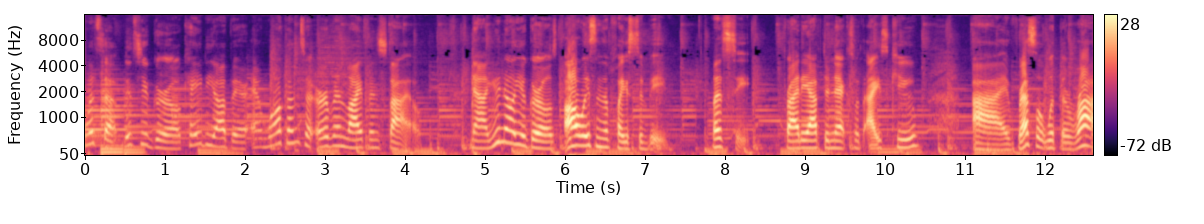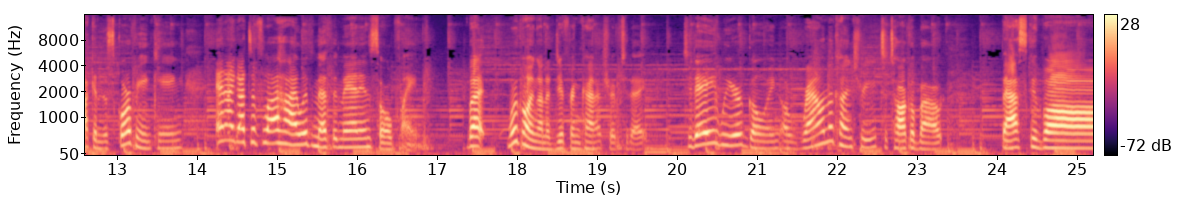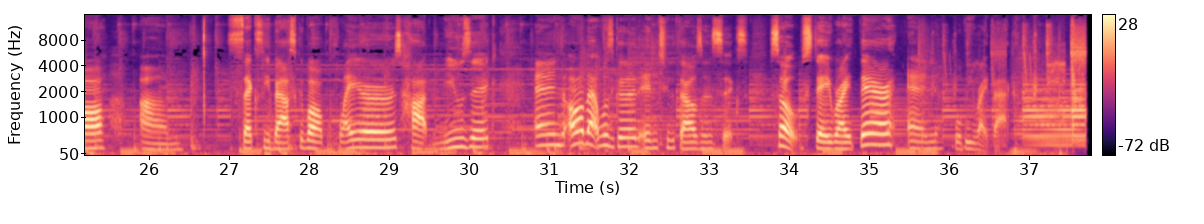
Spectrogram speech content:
up? It's your girl, KD Aubert, and welcome to Urban Life and Style. Now, you know your girl's always in the place to be. Let's see. Friday after next with Ice Cube. I wrestled with The Rock and the Scorpion King, and I got to fly high with Method Man and Soul Plane. But we're going on a different kind of trip today. Today we are going around the country to talk about basketball, um, sexy basketball players, hot music, and all that was good in 2006. So stay right there and we'll be right back.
